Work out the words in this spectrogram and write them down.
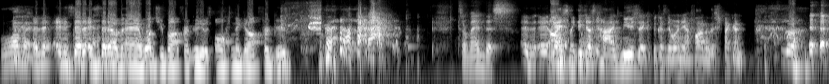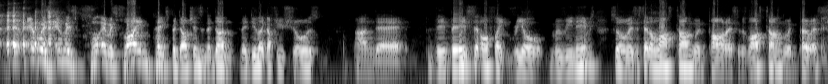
Love it. And, and instead of, instead of uh, once you bought for good, it was Auchnagatt for good. Tremendous. And it, Yes, it's they just had music because they weren't a fan of the spigot. well, it, it was it was it was Flying Pigs Productions, and they done they do like a few shows, and uh, they base it off like real movie names. So it was instead of Last Tango in Paris, it was Last Tango in Paris.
